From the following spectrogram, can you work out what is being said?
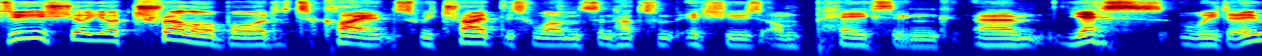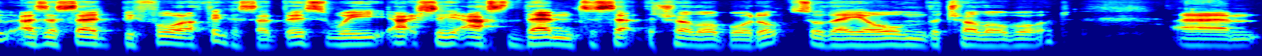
do you show your Trello board to clients? We tried this once and had some issues on pacing. Um, yes, we do. As I said before, I think I said this. We actually asked them to set the Trello board up, so they own the Trello board um,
